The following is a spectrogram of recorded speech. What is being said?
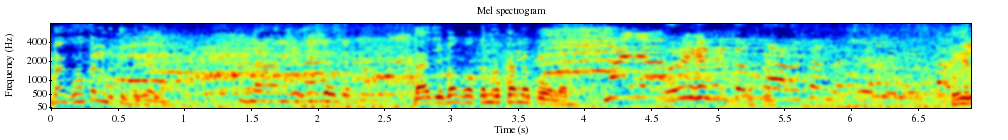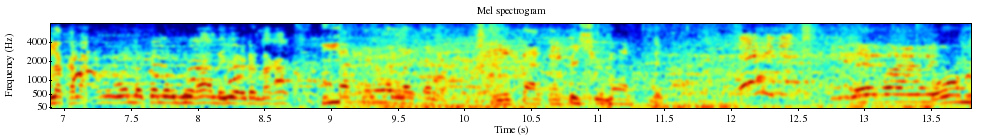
बघ कलर कुठे गेला दाजी बघ कलर कलर पोला हे लका लका कलर घेऊन आलं एवढं लका. पिशवी मारते ओम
